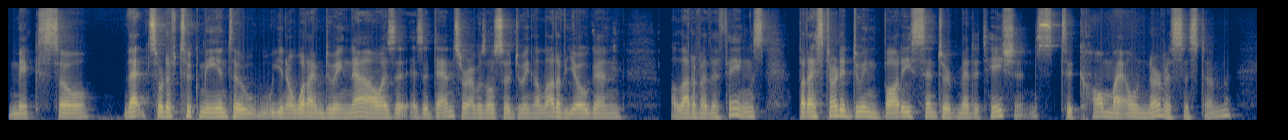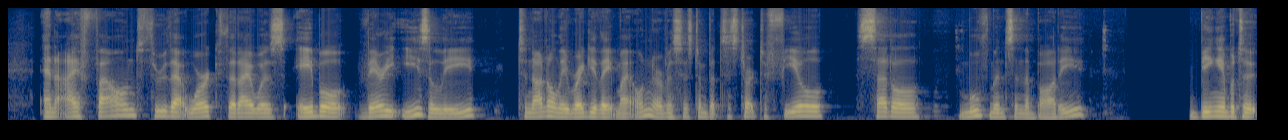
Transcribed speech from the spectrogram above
mix. So that sort of took me into you know what I'm doing now as a as a dancer. I was also doing a lot of yoga and a lot of other things, but I started doing body centered meditations to calm my own nervous system. And I found through that work that I was able very easily to not only regulate my own nervous system, but to start to feel subtle movements in the body. Being able to,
